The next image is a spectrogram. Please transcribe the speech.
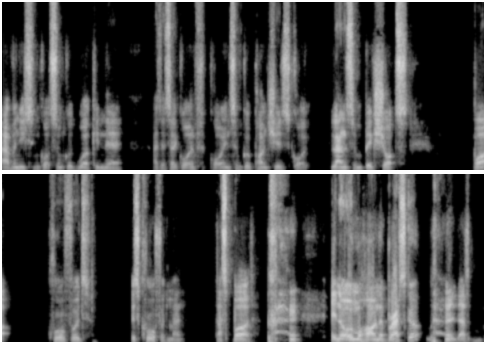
Avanesyan got some good work in there. As I said, got in, got in some good punches, got landed some big shots. But Crawford is Crawford, man. That's Bud. in Omaha, Nebraska, that's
